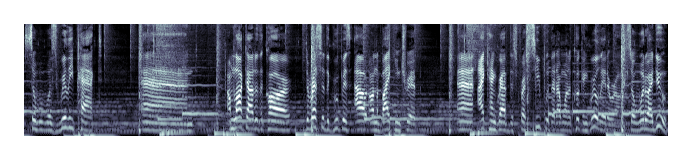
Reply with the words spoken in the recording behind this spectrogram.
so it was really packed. And I'm locked out of the car. The rest of the group is out on a biking trip, and I can't grab this fresh seafood that I want to cook and grill later on. So what do I do?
